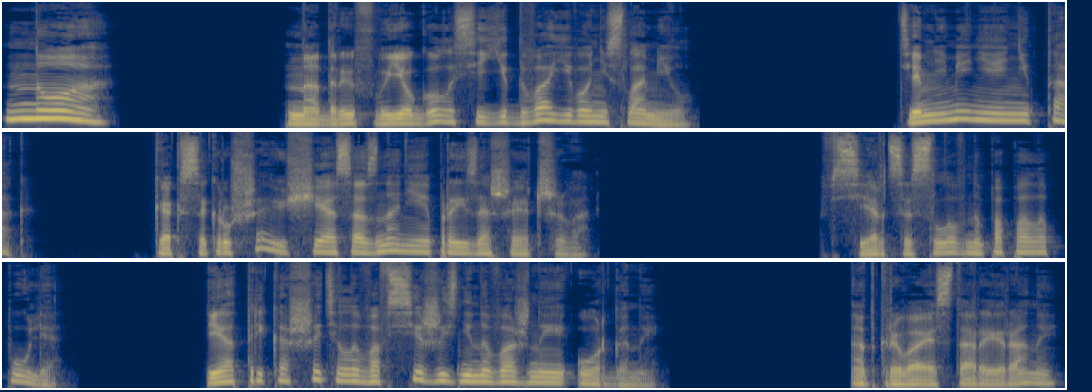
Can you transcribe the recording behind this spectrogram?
Но... Надрыв в ее голосе едва его не сломил. Тем не менее, не так, как сокрушающее осознание произошедшего. В сердце словно попала пуля и отрикошетила во все жизненно важные органы, открывая старые раны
